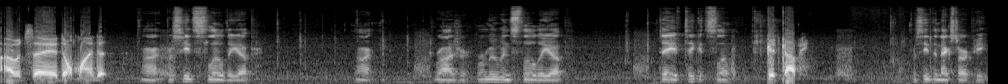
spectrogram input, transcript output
I would say don't mind it. Alright, proceed slowly up. Alright, Roger. We're moving slowly up. Dave, take it slow. Good copy. Proceed the next RP.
